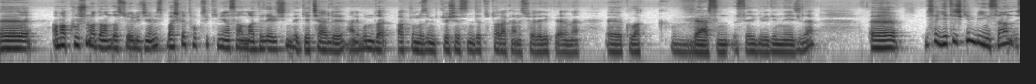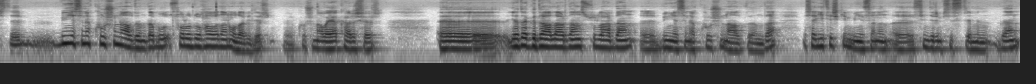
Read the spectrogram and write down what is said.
E, ama kurşun odağında söyleyeceğimiz başka toksik kimyasal maddeler için de geçerli. Hani bunu da aklımızın bir köşesinde tutarak hani söylediklerime e, kulak versin sevgili dinleyiciler. E, mesela yetişkin bir insan işte bünyesine kurşun aldığında bu soluduğu havadan olabilir. E, kurşun havaya karışır e, ya da gıdalardan, sulardan e, bünyesine kurşun aldığında mesela yetişkin bir insanın e, sindirim sisteminden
